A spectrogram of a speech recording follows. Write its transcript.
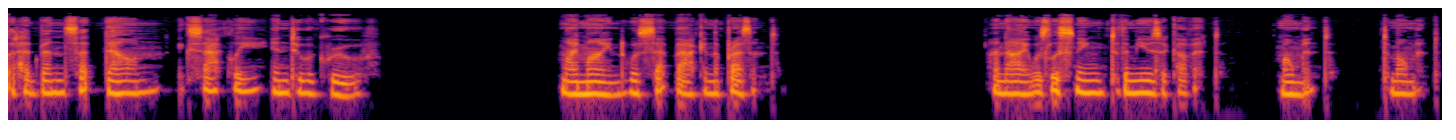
that had been set down exactly into a groove. My mind was set back in the present, and I was listening to the music of it moment to moment.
